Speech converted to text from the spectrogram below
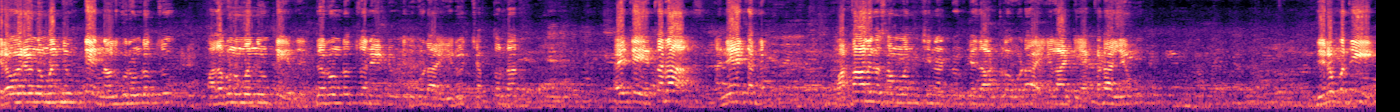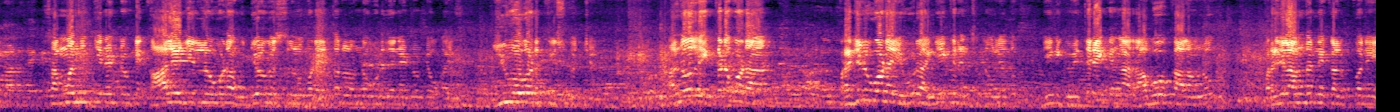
ఇరవై రెండు మంది ఉంటే నలుగురు ఉండొచ్చు పదకొండు మంది ఉంటే ఇద్దరు ఉండొచ్చు అనేటువంటిది కూడా ఈరోజు చెప్తున్నారు. అయితే ఇతర అనేక మతాలకు సంబంధించినటువంటి దాంట్లో కూడా ఇలాంటి ఎక్కడా లేవు. తిరుపతి సంబంధించినటువంటి కాలేజీల్లో కూడా ఉద్యోగస్తులను కూడా ఇతరులు ఉండకూడదు అనేటువంటి ఒక జీవో కూడా తీసుకొచ్చారు. అందువల్ల ఇక్కడ కూడా ప్రజలు కూడా ఎవరు అంగీకరించడం లేదు. దీనికి వ్యతిరేకంగా రాబో కాలంలో ప్రజలందరినీ కలుపుకొని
